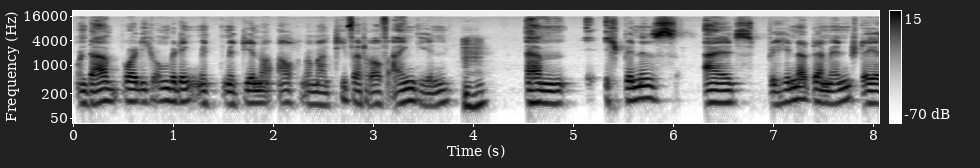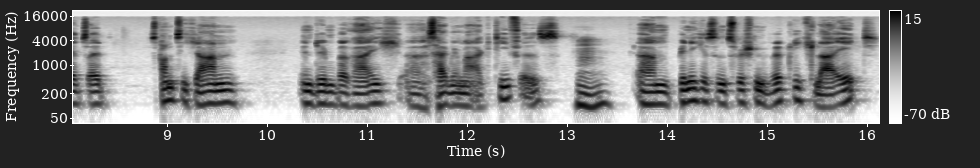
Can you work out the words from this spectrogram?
und da wollte ich unbedingt mit, mit dir noch, auch nochmal tiefer drauf eingehen, mhm. ähm, ich bin es als behinderter Mensch, der jetzt seit 20 Jahren in dem Bereich, äh, sagen wir mal, aktiv ist, mhm. ähm, bin ich es inzwischen wirklich leid,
